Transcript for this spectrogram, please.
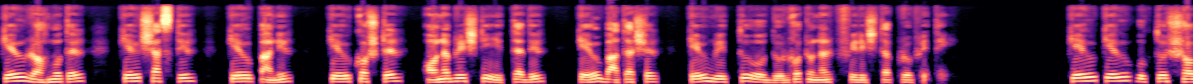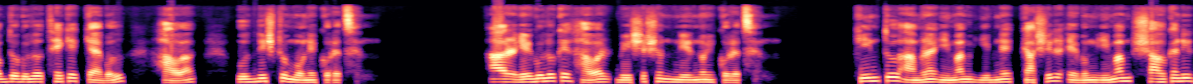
কেউ রহমতের, কেউ শাস্তির, কেউ পানির, কেউ কষ্টের, অনাবৃষ্টি ইত্যাদির, কেউ বাতাসের, কেউ মৃত্যু ও দুর্ঘটনার ফিরিস্তা প্রভৃতি। কেউ কেউ উক্ত শব্দগুলো থেকে কেবল হাওয়া উদ্দিষ্ট মনে করেছেন। আর এগুলোকে হাওয়ার বিশেষণ নির্ণয় করেছেন। কিন্তু আমরা ইমাম ইবনে কাশির এবং ইমাম শাহকানির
